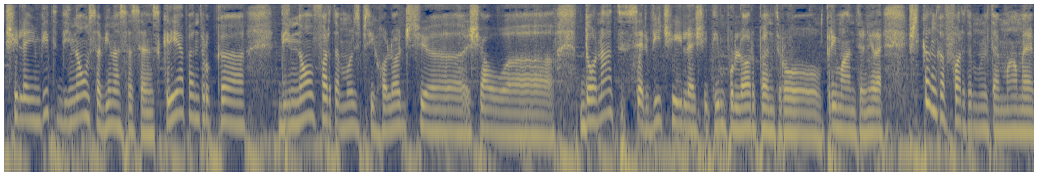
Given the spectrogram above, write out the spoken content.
și le invit din nou să vină să se înscrie pentru că din nou foarte mulți psihologi uh, și-au uh, donat serviciile și timpul lor pentru prima întâlnire. Și că încă foarte multe mame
